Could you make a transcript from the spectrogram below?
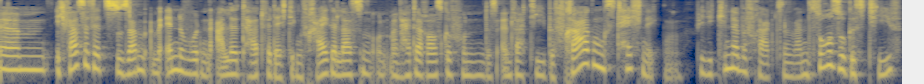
Ähm, ich fasse es jetzt zusammen. Am Ende wurden alle Tatverdächtigen freigelassen und man hat herausgefunden, dass einfach die Befragungstechniken, wie die Kinder befragt sind, waren so suggestiv,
